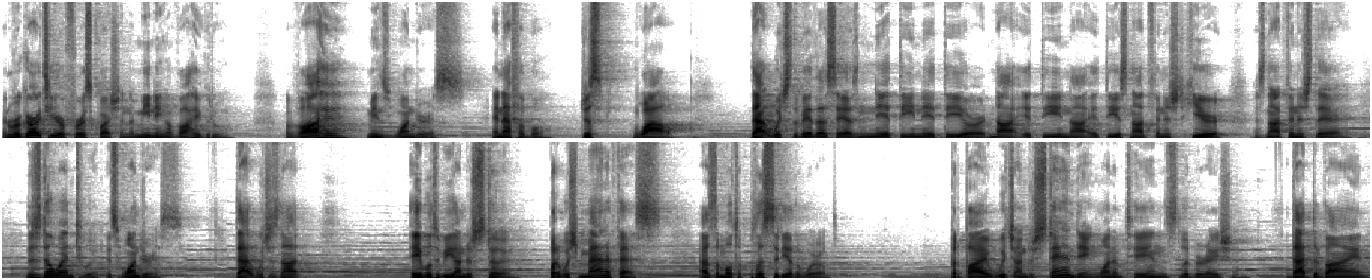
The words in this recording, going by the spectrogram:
in regard to your first question, the meaning of Vaheguru, Vahe means wondrous, ineffable, just wow. That which the Vedas say as niti, niti, or na iti, na iti, it's not finished here, it's not finished there. There's no end to it, it's wondrous. That which is not able to be understood, but which manifests as the multiplicity of the world, but by which understanding one obtains liberation. That divine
